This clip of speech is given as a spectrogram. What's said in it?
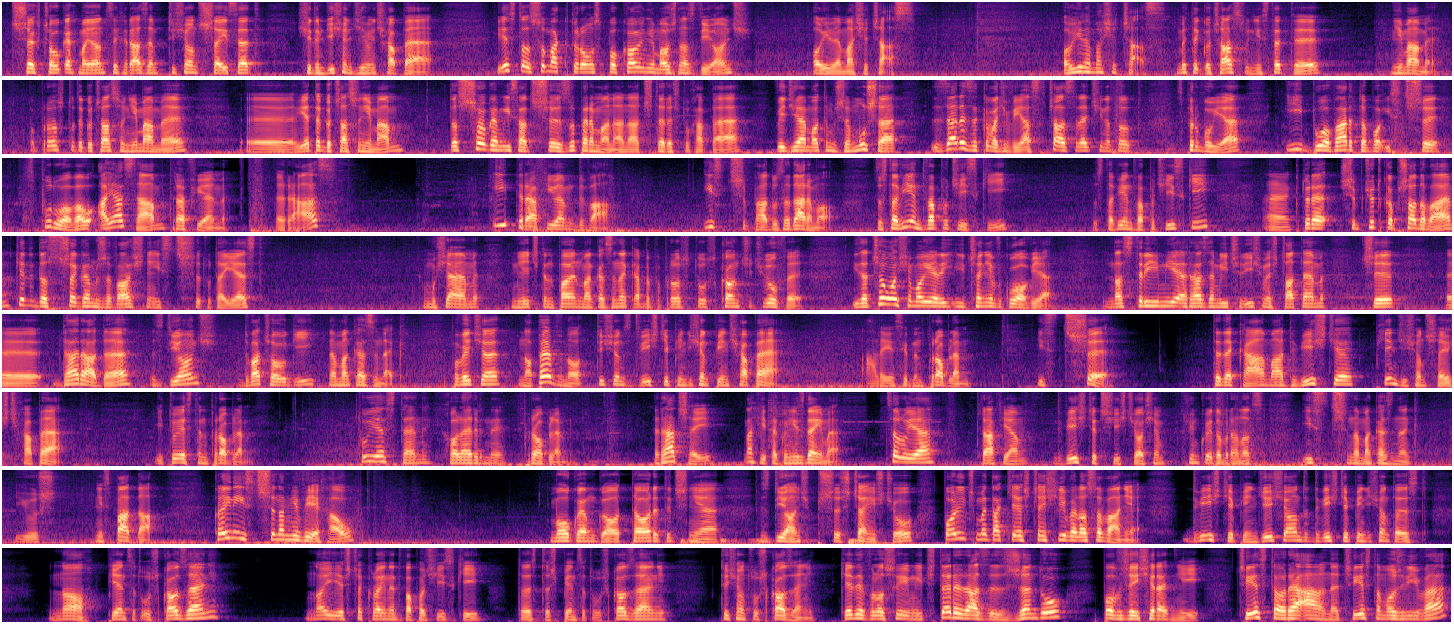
trzech czołgach mających razem 1679 HP. Jest to suma, którą spokojnie można zdjąć, o ile ma się czas. O ile ma się czas. My tego czasu niestety nie mamy. Po prostu tego czasu nie mamy. Yy, ja tego czasu nie mam. Dostrzegłem ISA 3 Supermana na 400 HP. Wiedziałem o tym, że muszę zaryzykować wyjazd. Czas leci, no to spróbuję. I było warto, bo IS 3 spudłował, a ja sam trafiłem raz i trafiłem dwa. IS 3 padł za darmo. Zostawiłem dwa pociski. Zostawiłem dwa pociski, e, które szybciutko przodowałem, kiedy dostrzegłem, że właśnie IS 3 tutaj jest. musiałem mieć ten pełen magazynek, aby po prostu skończyć lufy. I zaczęło się moje li- liczenie w głowie. Na streamie razem liczyliśmy z czatem, czy e, da radę zdjąć dwa czołgi na magazynek. Powiecie, na pewno 1255 HP. Ale jest jeden problem. IS 3 TDK ma 256 HP. I tu jest ten problem. Tu jest ten cholerny problem. Raczej na hita go nie zdejmę. Celuję, trafiam. 238, dziękuję, dobranoc. IS 3 na magazynek już nie spada. Kolejny IS 3 na mnie wyjechał. Mogłem go teoretycznie zdjąć przy szczęściu. Policzmy takie szczęśliwe losowanie. 250, 250 to jest no 500 uszkodzeń. No i jeszcze kolejne dwa pociski to jest też 500 uszkodzeń, 1000 uszkodzeń. Kiedy wylosuje mi 4 razy z rzędu powyżej średniej. Czy jest to realne, czy jest to możliwe?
